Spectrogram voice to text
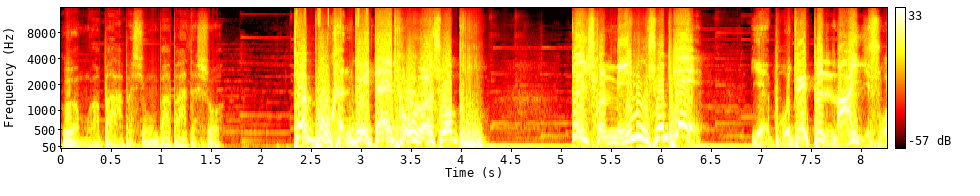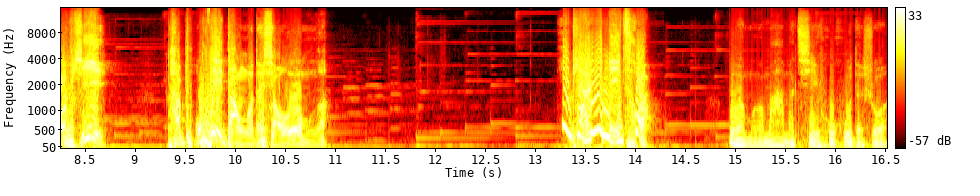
恶魔爸爸凶巴巴地说：“他不肯对呆头鹅说不，对蠢麋鹿说呸，也不对笨蚂蚁说屁。他不配当我的小恶魔。”一点也没错，恶魔妈妈气呼呼地说：“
